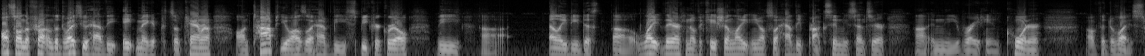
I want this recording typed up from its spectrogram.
Also on the front of the device you have the 8 megapixel camera. On top you also have the speaker grill, the uh, LED uh, light there, notification light, and you also have the proximity sensor uh, in the right hand corner of the device.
